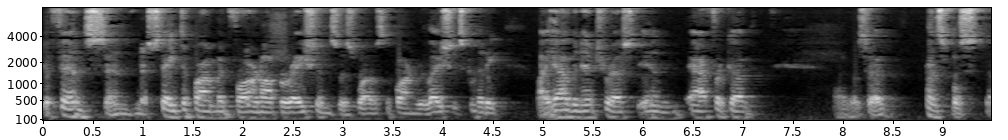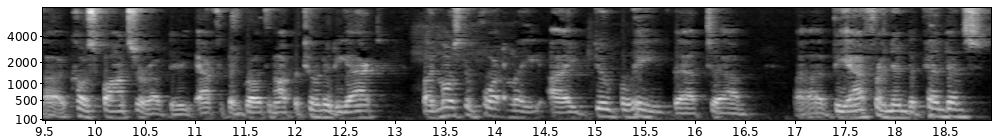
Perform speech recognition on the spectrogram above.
defense and State Department foreign operations, as well as the Foreign Relations Committee. I have an interest in Africa. I was a principal uh, co-sponsor of the African Growth and Opportunity Act. But most importantly, I do believe that um, uh, Biafran independence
